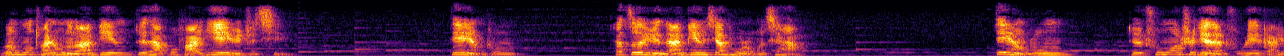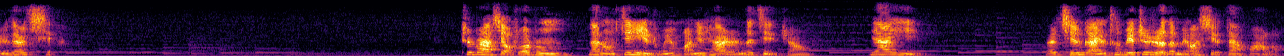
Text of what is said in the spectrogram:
文工团中的男兵对他不乏揶揄之情。电影中，他则与男兵相处融洽。电影中对触摸事件的处理感有点浅，是把小说中那种禁欲主义环境下人的紧张、压抑，而情感又特别炙热的描写淡化了。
